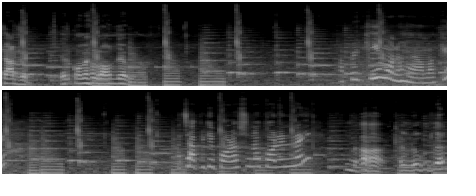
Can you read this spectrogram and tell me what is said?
চারজন। এর কমে লঞ্চ যাবে। না আপনার কি মনে হয় আমাকে? আচ্ছা আপনি কি পড়াশোনা করেন নাই? না কেন বুঝলেন?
